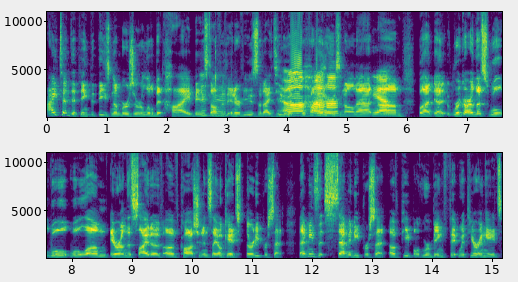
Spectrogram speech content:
I tend to think that these numbers are a little bit high based off of interviews that I do with Uh-huh. providers and all that. Yeah. Um, but uh, regardless, we'll we'll we'll um, err on the side of, of caution and say, okay, it's 30%. That means that 70% of people who are being fit with hearing aids,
